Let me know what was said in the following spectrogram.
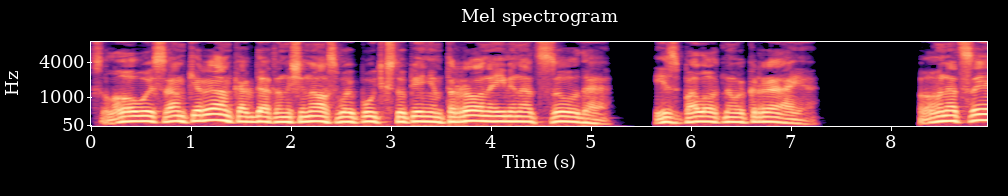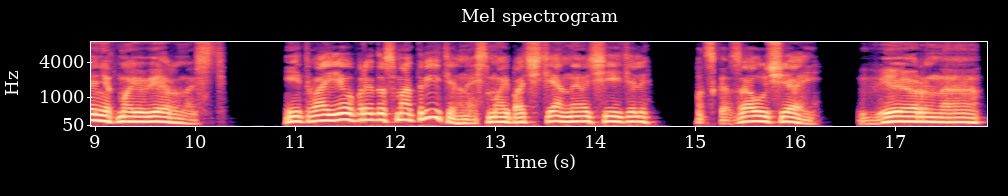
Слово, сам Киран когда-то начинал свой путь к ступеням трона именно отсюда, из болотного края. Он оценит мою верность». «И твою предусмотрительность, мой почтенный учитель», — подсказал Учай. «Верно».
